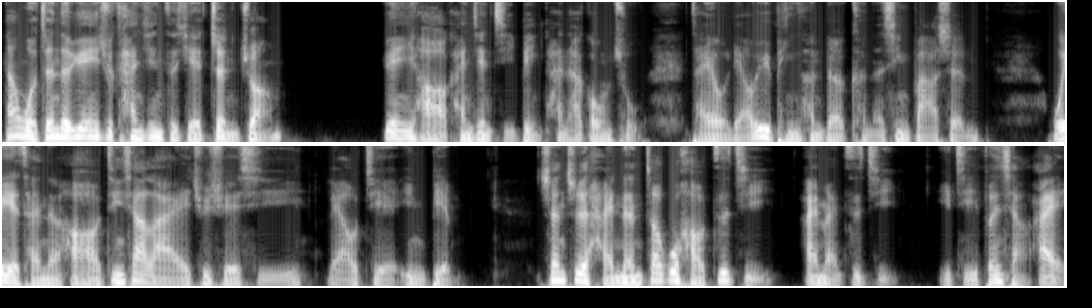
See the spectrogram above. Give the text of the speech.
当我真的愿意去看见这些症状，愿意好好看见疾病，和它共处，才有疗愈平衡的可能性发生。我也才能好好静下来去学习、了解、应变，甚至还能照顾好自己、爱满自己，以及分享爱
